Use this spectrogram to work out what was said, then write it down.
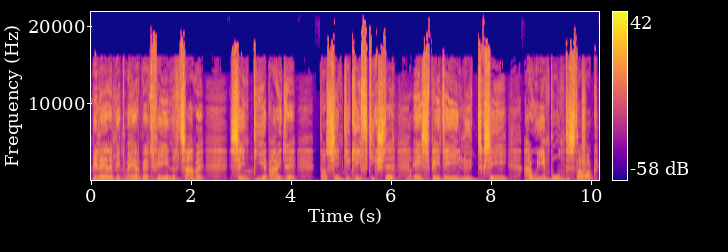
Weil er mit dem Herbert Wehner zusammen sind die beiden, das sind die giftigsten SPD-Leute gewesen, auch im Bundestag.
